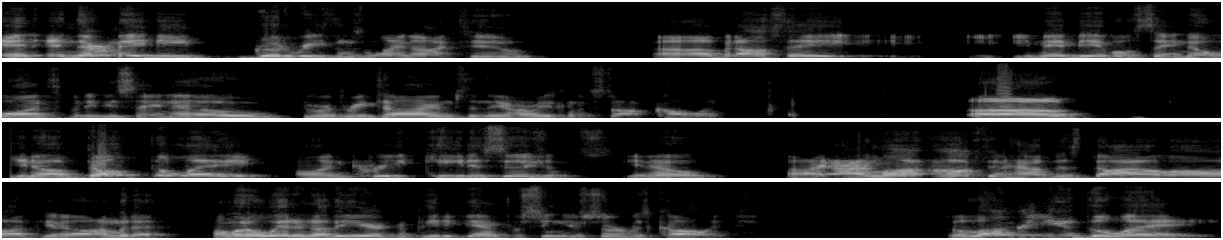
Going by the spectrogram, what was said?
and, and there may be good reasons why not to, uh, but I'll say you may be able to say no once, but if you say no two or three times, then the Army's going to stop calling. Uh, you know, don't delay on key decisions. You know, I, I'm often have this dialogue. You know, I'm gonna I'm gonna wait another year and compete again for senior service college. The longer you delay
